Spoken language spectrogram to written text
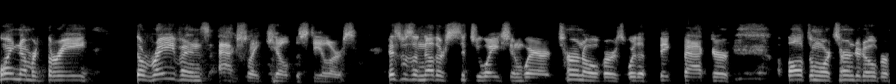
Point number three: the Ravens actually killed the Steelers. This was another situation where turnovers were the big factor. Baltimore turned it over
